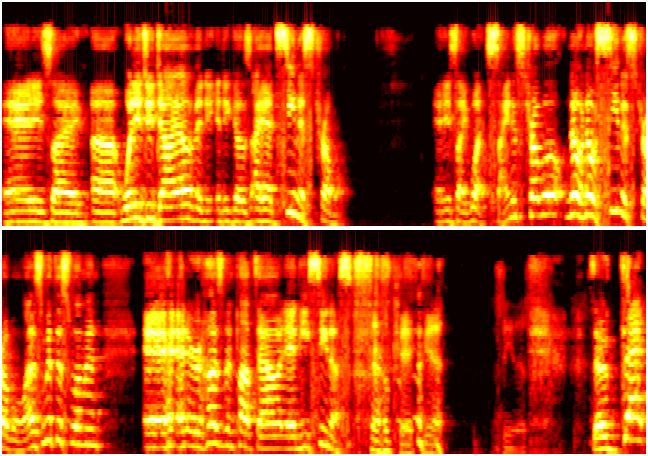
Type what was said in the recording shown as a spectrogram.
and he's like, uh, "What did you die of?" And he, and he goes, "I had sinus trouble." And he's like, what, sinus trouble? No, no, sinus trouble. I was with this woman and, and her husband popped out and he's seen us. okay, yeah. Seen us. So that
